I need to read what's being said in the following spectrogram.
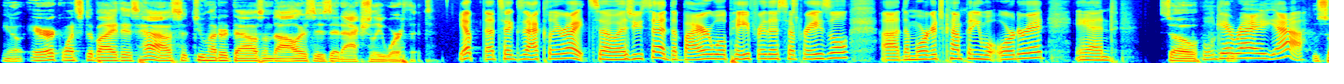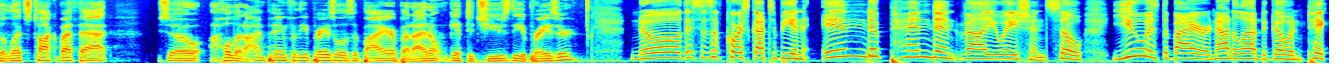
you know, Eric wants to buy this house at two hundred thousand dollars. Is it actually worth it? Yep, that's exactly right. So, as you said, the buyer will pay for this appraisal, uh, the mortgage company will order it, and So we'll get right. Yeah. so let's talk about that. So hold it. I'm paying for the appraisal as a buyer, but I don't get to choose the appraiser. No, this has, of course, got to be an independent valuation. So, you, as the buyer, are not allowed to go and pick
